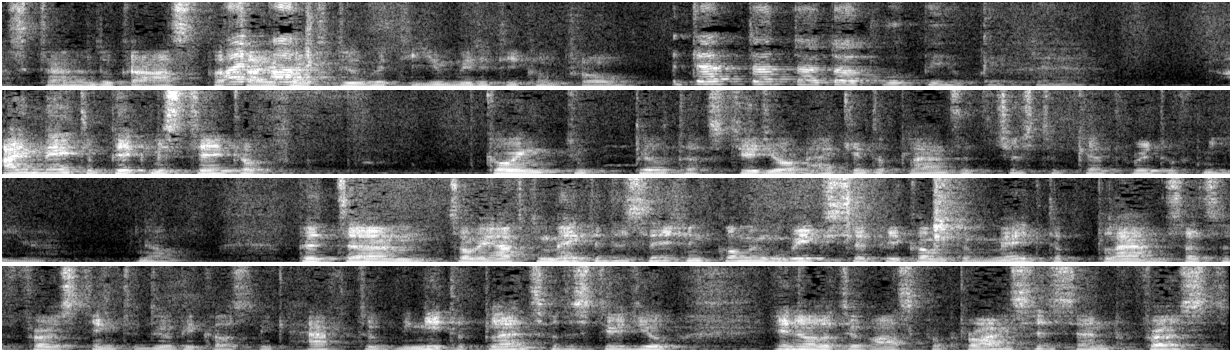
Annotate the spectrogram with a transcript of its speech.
asked. Huh? Luca asked what I- are you I- going to do with the humidity control. That that that that would be okay there. I made a big mistake of going to build that studio back in the plans. It's just to get rid of me here. No. But um, so we have to make the decision coming weeks if we're going to make the plans. That's the first thing to do because we have to. We need the plans for the studio in order to ask for prices. And first,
